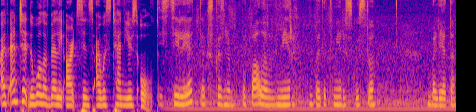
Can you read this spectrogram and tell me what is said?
I've entered the world of ballet art since I was 10 years old. 10 лет, так скажем, попала в мир, в этот мир искусства балета.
